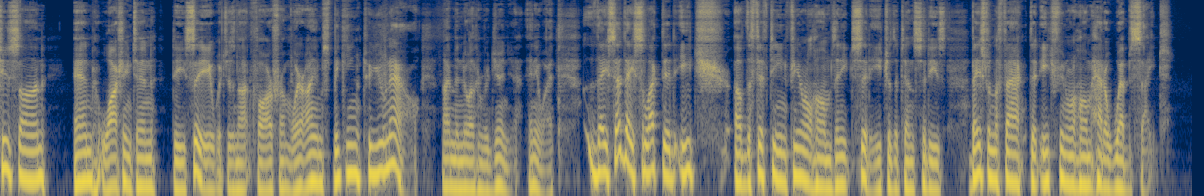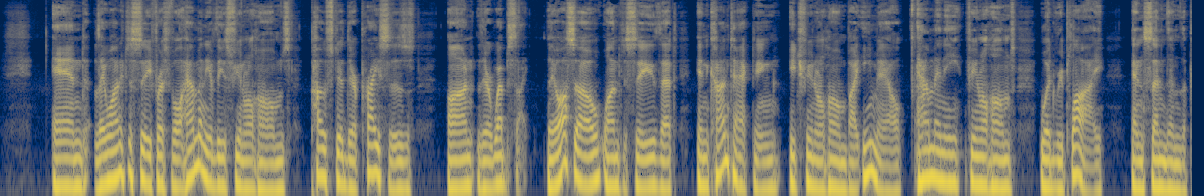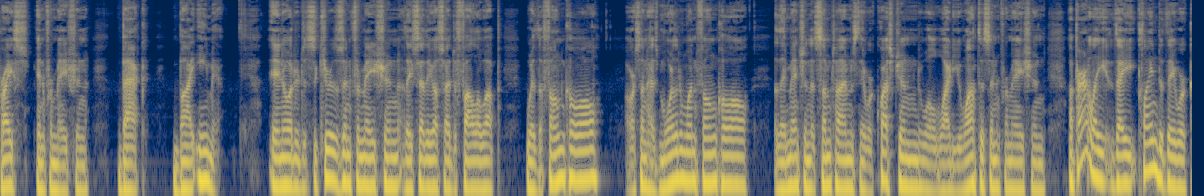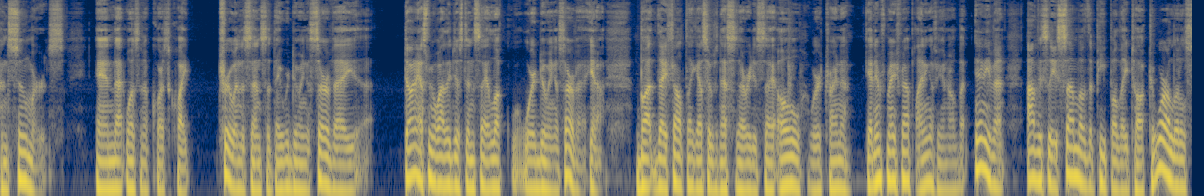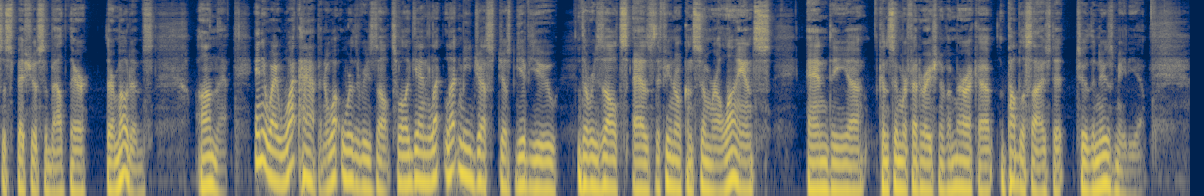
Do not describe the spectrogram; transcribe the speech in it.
Tucson, and Washington, D.C., which is not far from where I am speaking to you now. I'm in Northern Virginia. Anyway, they said they selected each of the 15 funeral homes in each city, each of the 10 cities, based on the fact that each funeral home had a website. And they wanted to see, first of all, how many of these funeral homes posted their prices on their website. They also wanted to see that in contacting each funeral home by email, how many funeral homes would reply and send them the price information back by email. In order to secure this information, they said they also had to follow up with a phone call, or sometimes more than one phone call. They mentioned that sometimes they were questioned, well, why do you want this information? Apparently, they claimed that they were consumers, and that wasn't, of course, quite true in the sense that they were doing a survey. Don't ask me why they just didn't say, look, we're doing a survey, you know, but they felt, I guess it was necessary to say, oh, we're trying to get information about planning a funeral. But in any event, obviously some of the people they talked to were a little suspicious about their, their motives. on that. Anyway, what happened? What were the results? Well, again, let, let me just, just give you the results as the Funeral Consumer Alliance and the uh, Consumer Federation of America publicized it to the news media.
